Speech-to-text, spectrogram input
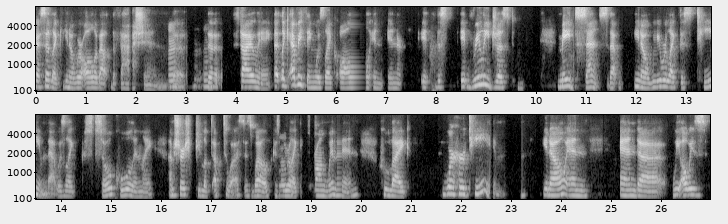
I said, like you know, we're all about the fashion, mm-hmm. the the mm-hmm. styling, uh, like everything was like all in in it. This it really just made sense that you know we were like this team that was like so cool and like i'm sure she looked up to us as well because we were like strong women who like were her team you know and and uh we always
